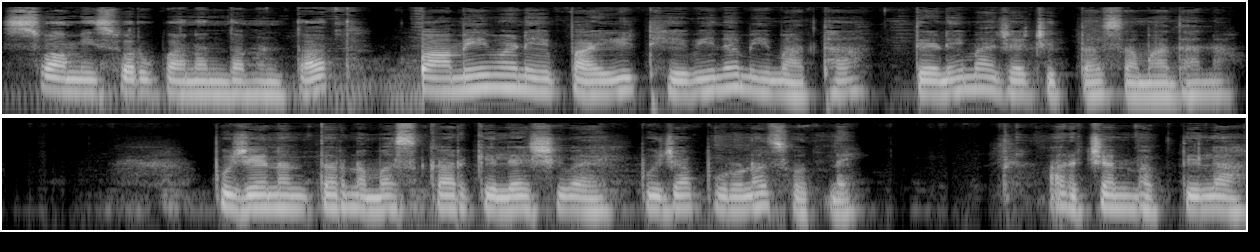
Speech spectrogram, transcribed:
स्वामी स्वरूपानंद म्हणतात स्वामी म्हणे पायी ठेवीन मी माथा तेणे माझ्या चित्ता समाधाना. पूजेनंतर नमस्कार केल्याशिवाय पूजा पूर्णच होत नाही. अर्चन भक्तीला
